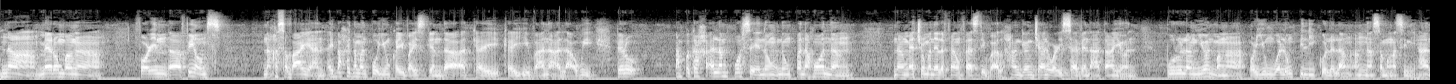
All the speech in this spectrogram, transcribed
na merong mga foreign uh, films na kasabayan, ay bakit naman po yung kay Vice Ganda at kay, kay Ivana Alawi? Pero ang pagkakaalam ko kasi nung, nung panahon ng, ng Metro Manila Film Festival hanggang January 7 ata yon puro lang yun mga or yung walong pelikula lang ang nasa mga sinihan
